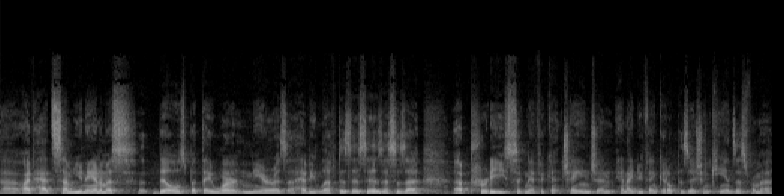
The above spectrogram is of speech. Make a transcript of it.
uh, I've had some unanimous bills, but they weren't near as a heavy lift as this is. This is a, a pretty significant change, and, and I do think it'll position Kansas from a,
